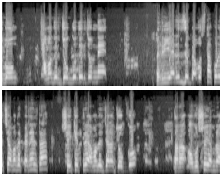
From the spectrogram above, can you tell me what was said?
এবং আমাদের যোগ্যদের জন্য রিয়ারেঞ্জের ব্যবস্থা করেছে আমাদের প্যানেলটা সেই ক্ষেত্রে আমাদের যারা যোগ্য, তারা অবশ্যই আমরা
